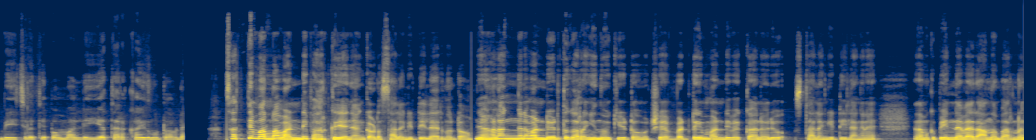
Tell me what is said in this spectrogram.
ബീച്ചിലെത്തിയപ്പം വലിയ തിരക്കായിരുന്നു കേട്ടോ അവിടെ. സത്യം പറഞ്ഞാൽ വണ്ടി പാർക്ക് ചെയ്യാൻ ഞങ്ങൾക്ക് അവിടെ സ്ഥലം കിട്ടിയില്ലായിരുന്നു കേട്ടോ ഞങ്ങൾ അങ്ങനെ വണ്ടി എടുത്ത് കറങ്ങി നോക്കി കേട്ടോ പക്ഷെ എവിടെയും വണ്ടി വെക്കാനൊരു സ്ഥലം കിട്ടിയില്ല. അങ്ങനെ നമുക്ക് പിന്നെ വരാമെന്ന് പറഞ്ഞ്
